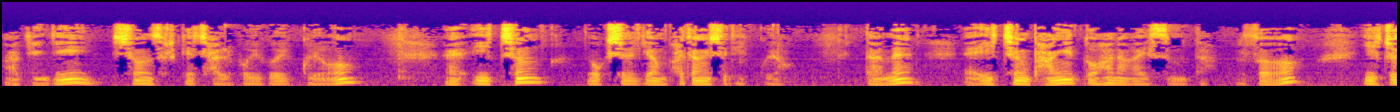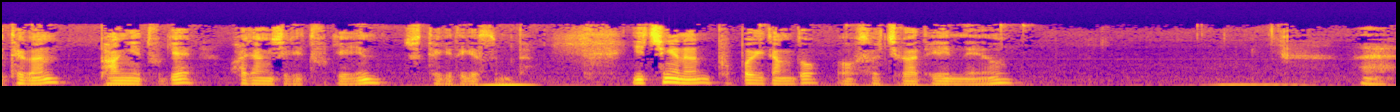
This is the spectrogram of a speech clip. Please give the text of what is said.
아, 굉장히 시원스럽게 잘 보이고 있고요. 2층 욕실 겸 화장실이 있고요. 그 다음에 2층 방이 또 하나가 있습니다. 그래서 이 주택은 방이 두 개, 화장실이 두 개인 주택이 되겠습니다. 2층에는 붙박이장도 어, 설치가 되어 있네요. 아,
